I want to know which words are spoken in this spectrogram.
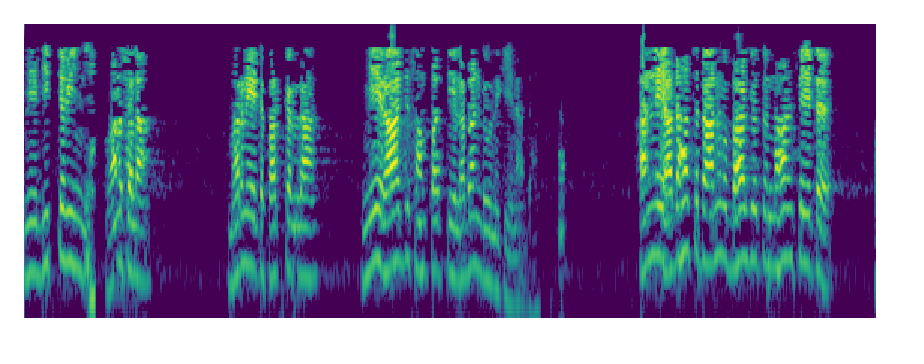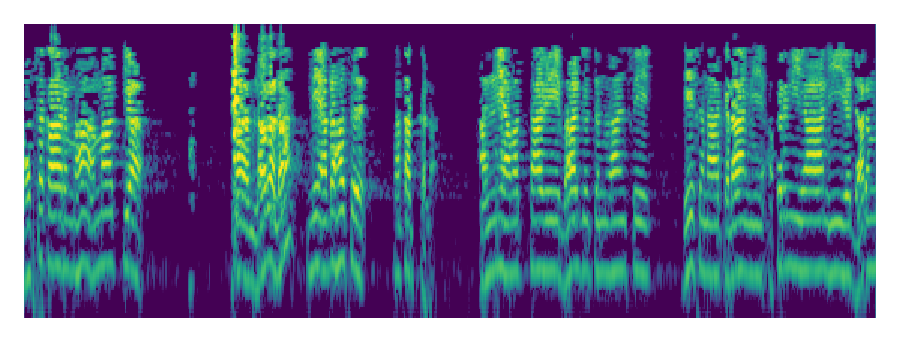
මේ දිච්චවින් වනසලා මරණයට පත් කරලා මේ රාජ්‍ය සම්පත්තිය ලබන්න ඕන කියන අදහස. අන්නේ අදහසට අනුව භාග්‍යවතුන් වහන්සේට පස්සකාර මහා අමාත්‍යා ලවලා මේ අදහස මතක් කළා. අන්නේ අවස්ථාවේ භාග්‍යවතුන් වහන්සේ දේශනා කළා මේ අපරිණියානීය ධර්ම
